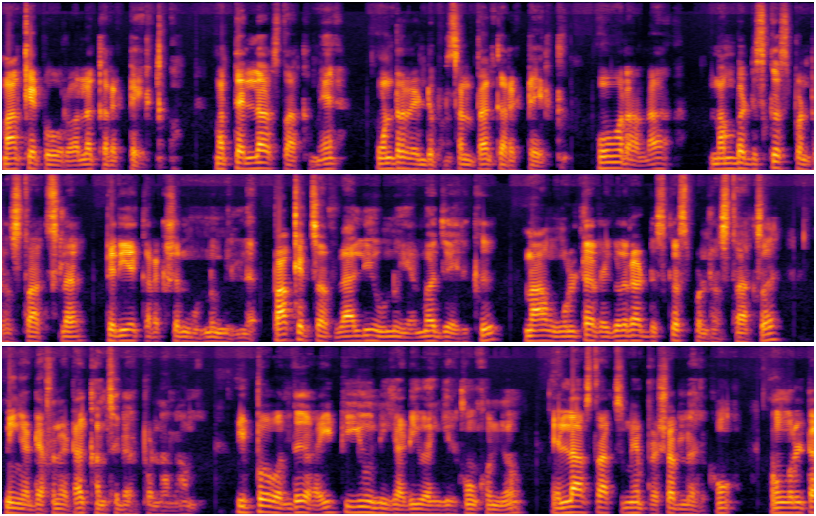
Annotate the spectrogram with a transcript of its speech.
மார்க்கெட் ஓவராலாக கரெக்டாக இருக்குது மற்ற எல்லா ஸ்டாக்குமே ஒன்றரை ரெண்டு பர்சன்ட் தான் கரெக்டாக இருக்குது ஓவராலாக நம்ம டிஸ்கஸ் பண்ணுற ஸ்டாக்ஸில் பெரிய கரெக்ஷன் ஒன்றும் இல்லை. பாக்கெட்ஸ் ஆஃப் வேல்யூ ஒன்றும் எமர்ஜ் ஆயிருக்கு. நான் உங்கள்கிட்ட ரெகுலராக டிஸ்கஸ் பண்ணுற ஸ்டாக்ஸை நீங்கள் டெஃபினட்டாக கன்சிடர் பண்ணலாம். இப்போ வந்து ஐடியும் நீங்கள் அடி வாங்கியிருக்கோம் கொஞ்சம். எல்லா ஸ்டாக்ஸுமே ப்ரெஷரில் இருக்கும். உங்கள்கிட்ட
